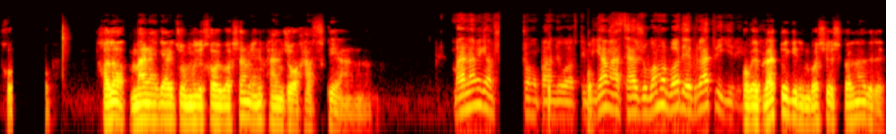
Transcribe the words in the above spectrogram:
خب حالا من اگر جمهوری خواهی باشم یعنی 57 ام. من نمیگم شما پنج هفتی میگم از تجربهمون باید عبرت بگیریم. خب عبرت بگیریم باشه اشکال نداره.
